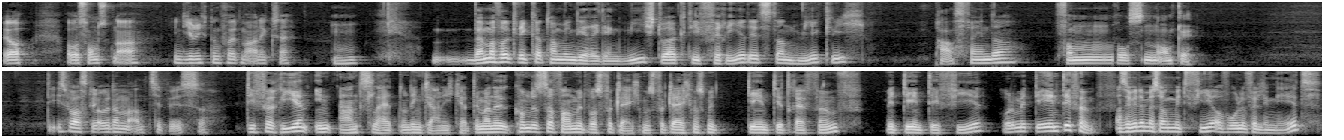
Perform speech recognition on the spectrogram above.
ja, aber sonst na, in die Richtung fällt mir auch nichts ein. Wenn wir vorher gekriegt gehabt haben wegen die Regeln, wie stark differiert jetzt dann wirklich Pathfinder vom großen Onkel? Das war es, glaube ich, der Manzi besser. Differieren in Einzelheiten und in Kleinigkeiten. Ich meine, kommt es darauf an, mit was vergleichen wir es? Vergleichen wir es mit D&D 3.5, mit D&D 4 oder mit D&D 5? Also ich würde mal sagen, mit vier auf alle Fälle nicht,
